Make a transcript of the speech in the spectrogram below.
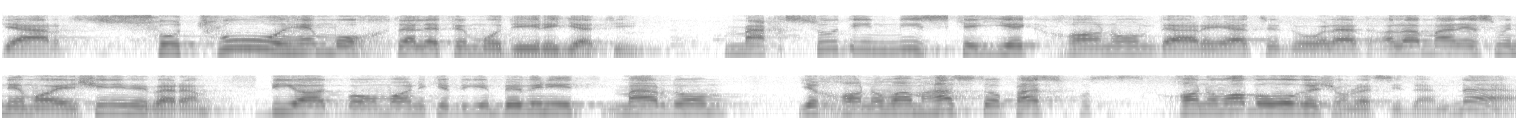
در سطوح مختلف مدیریتی. مقصود این نیست که یک خانم در هیئت دولت حالا من اسم نمایشی نمی‌برم بیاد به عنوانی که بگیم ببینید مردم یه هم هست و پس خانمها به حقوقشون رسیدن. نه.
